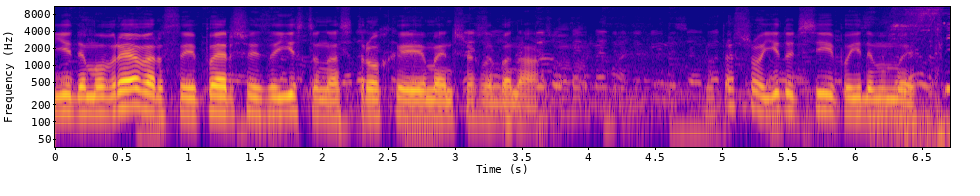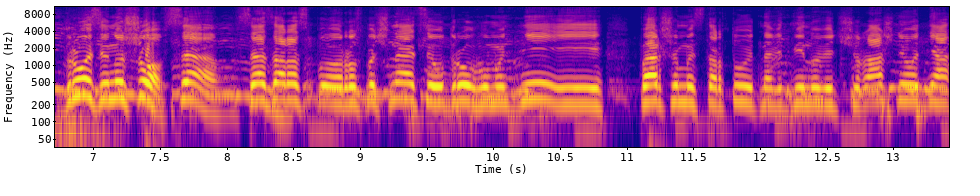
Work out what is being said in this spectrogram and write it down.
їдемо в реверс, і перший заїзд у нас трохи менша глибина. Ну та що, їдуть всі, поїдемо ми. Друзі, ну що, все, все зараз розпочнеться у другому дні. І першими стартують, на відміну від вчорашнього дня,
